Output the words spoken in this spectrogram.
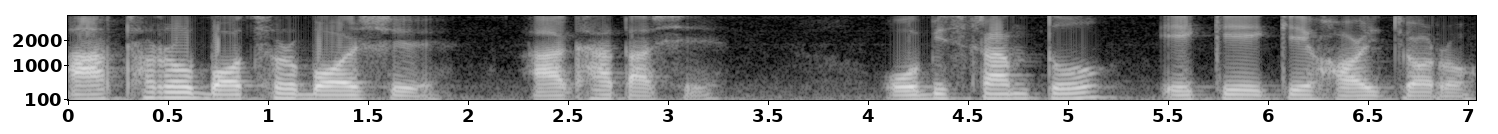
আঠারো বছর বয়সে আঘাত আসে। অবিশ্রান্ত, একে একে হয় জড়ো।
